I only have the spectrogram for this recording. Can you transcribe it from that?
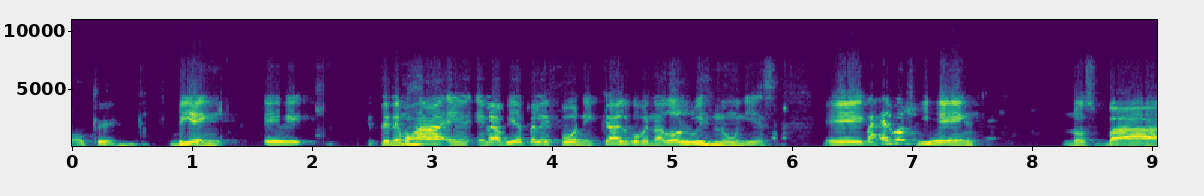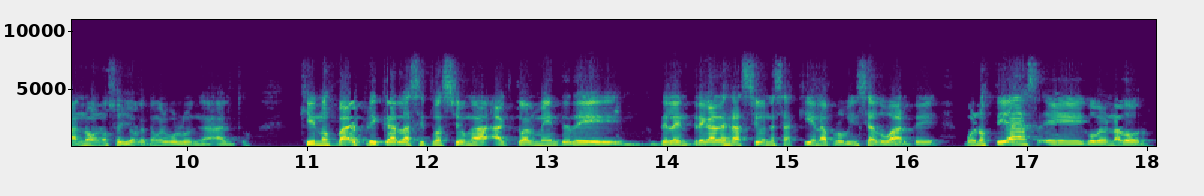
Ok. Bien, eh, tenemos en, la vía telefónica al gobernador Luis Núñez, eh, quien nos va, no, no soy yo que tengo el volumen alto, quien nos va a explicar la situación actualmente de, la entrega de raciones aquí en la provincia de Duarte. Buenos días, eh, gobernador.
